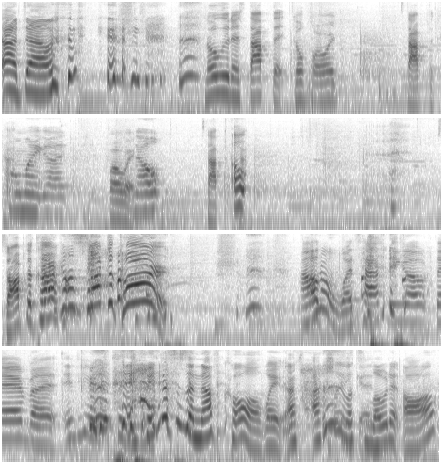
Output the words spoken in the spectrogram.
uh, down. No, Lunar, stop it. Go forward. Stop the car. Oh my god. Forward. No. Stop the Oh. Stop the car. Stop the car. I don't know what's happening out there, but in here I think this is enough coal. Wait, actually, let's Good. load it all.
